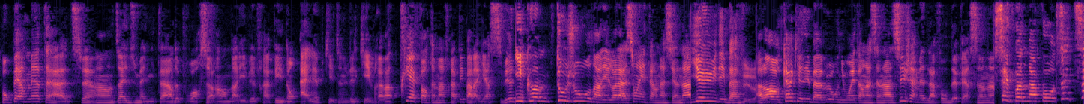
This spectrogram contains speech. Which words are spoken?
pour permettre à différentes aides humanitaires de pouvoir se rendre dans les villes frappées, dont Alep, qui est une ville qui est vraiment très fortement frappée par la guerre civile. Et comme toujours dans les relations internationales, il y a eu des bavures. Alors, quand il y a des bavures au niveau international, c'est jamais de la faute de personne. C'est pas de ma faute, c'est de sa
